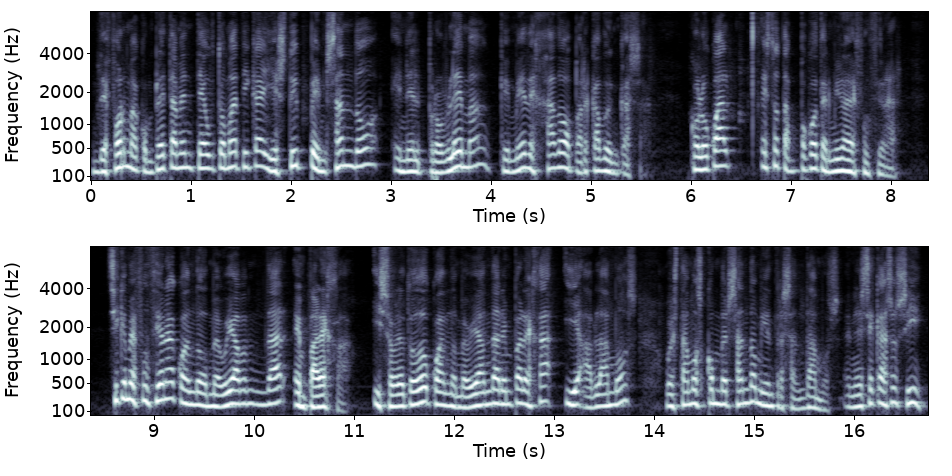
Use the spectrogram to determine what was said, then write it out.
de forma completamente automática y estoy pensando en el problema que me he dejado aparcado en casa. Con lo cual, esto tampoco termina de funcionar. Sí que me funciona cuando me voy a andar en pareja y sobre todo cuando me voy a andar en pareja y hablamos o estamos conversando mientras andamos. En ese caso sí,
